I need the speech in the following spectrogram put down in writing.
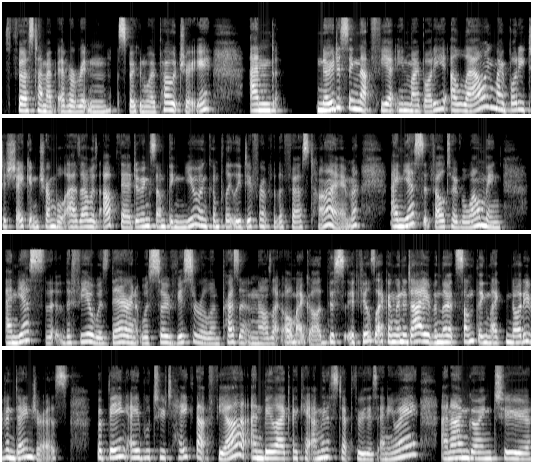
It's the first time I've ever written spoken word poetry. And noticing that fear in my body, allowing my body to shake and tremble as I was up there doing something new and completely different for the first time. And yes, it felt overwhelming. And yes, the, the fear was there and it was so visceral and present. And I was like, oh my God, this it feels like I'm going to die, even though it's something like not even dangerous. But being able to take that fear and be like, okay, I'm going to step through this anyway. And I'm going to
